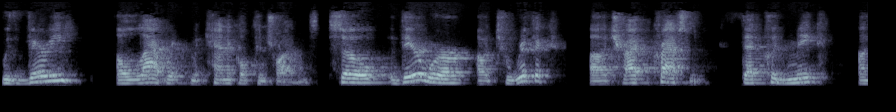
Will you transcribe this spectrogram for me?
with very elaborate mechanical contrivance. So there were uh, terrific uh, tra- craftsmen that could make uh,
